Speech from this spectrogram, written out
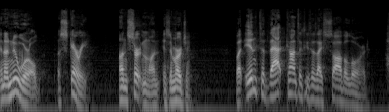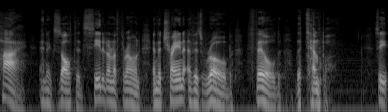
In a new world, a scary, uncertain one is emerging. But into that context, he says, I saw the Lord high and exalted, seated on a throne, and the train of his robe filled the temple. See,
